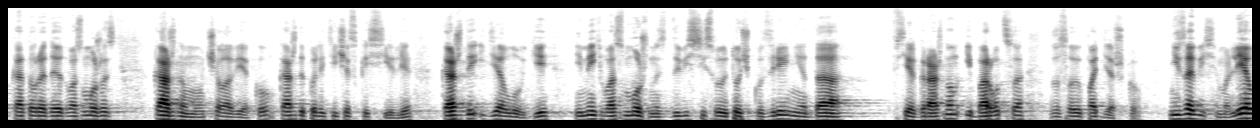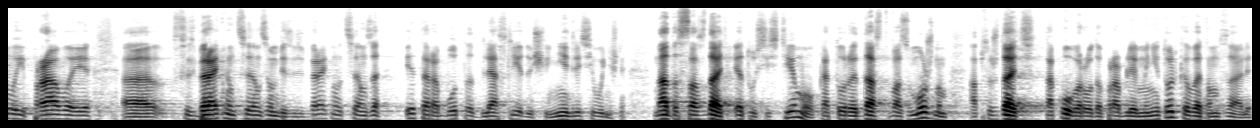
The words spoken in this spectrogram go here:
которое дает возможность каждому человеку, каждой политической силе, каждой идеологии иметь возможность довести свою точку зрения до всех граждан и бороться за свою поддержку. Независимо, левые, правые, э, с избирательным цензом, без избирательного ценза, это работа для следующей, не для сегодняшней. Надо создать эту систему, которая даст возможным обсуждать такого рода проблемы не только в этом зале,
